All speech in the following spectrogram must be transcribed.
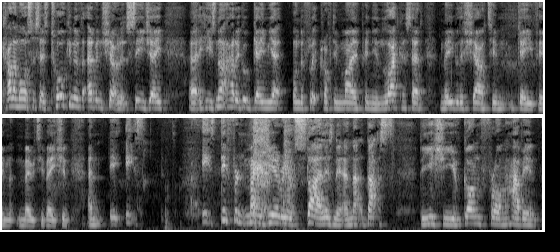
Callum also says, talking of Evan shouting at CJ, uh, he's not had a good game yet under Flitcroft, in my opinion. Like I said, maybe the shouting gave him motivation, and it, it's it's different managerial style, isn't it? And that that's the issue. You've gone from having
